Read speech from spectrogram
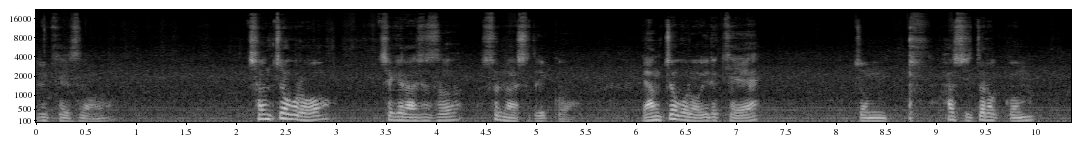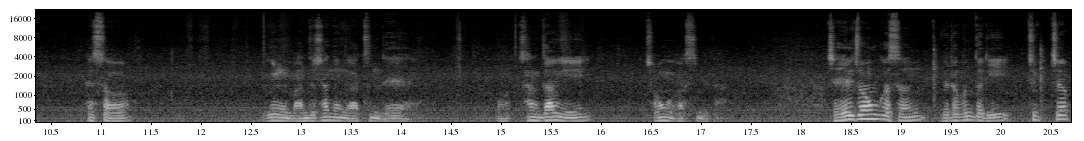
이렇게 해서 천 쪽으로 체결하셔서 수련할 수도 있고 양쪽으로 이렇게 좀 할 수 있도록끔 해서 이걸 만드셨는 것 같은데 어, 상당히 좋은 것 같습니다. 제일 좋은 것은 여러분들이 직접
